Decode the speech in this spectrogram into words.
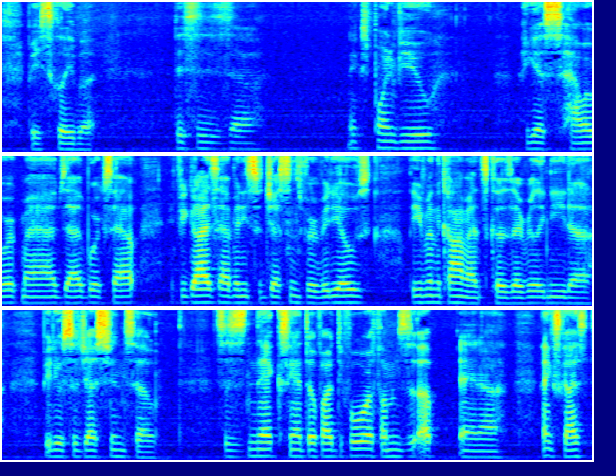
basically but this is uh, Nick's point of view I guess how I work my abs, ab works out. If you guys have any suggestions for videos, leave them in the comments because I really need a video suggestion. So this is Nick Santo 54. Thumbs up and uh, thanks guys.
